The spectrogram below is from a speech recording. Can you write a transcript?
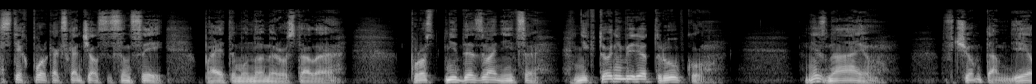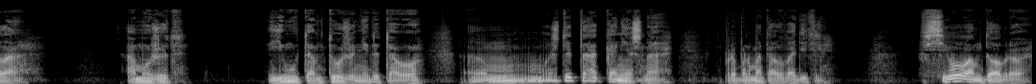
С тех пор, как скончался сенсей, по этому номеру стало просто не дозвониться. Никто не берет трубку. Не знаю, в чем там дело. А может, ему там тоже не до того? Может и так, конечно, пробормотал водитель. Всего вам доброго.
